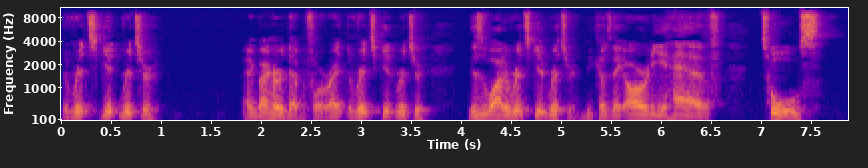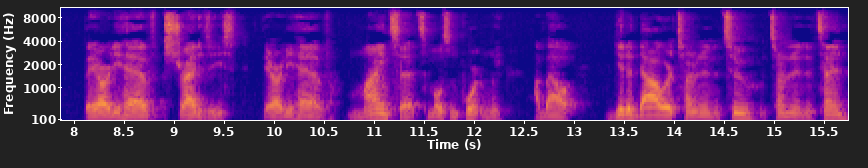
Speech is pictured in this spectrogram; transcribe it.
the rich get richer Everybody heard that before, right? The rich get richer. This is why the rich get richer because they already have tools, they already have strategies, they already have mindsets, most importantly, about get a dollar, turn it into two, turn it into 10,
